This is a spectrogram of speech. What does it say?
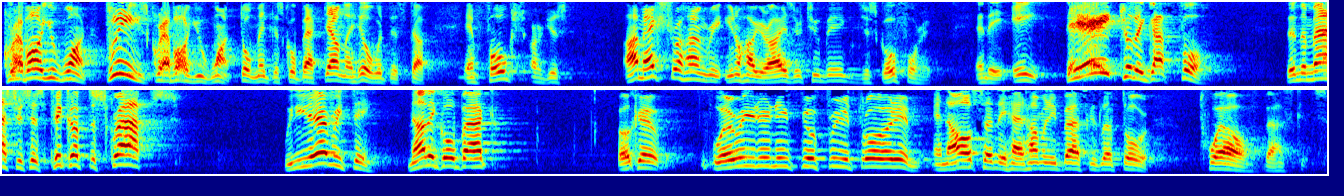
Grab all you want. Please grab all you want. Don't make us go back down the hill with this stuff. And folks are just, I'm extra hungry. You know how your eyes are too big? Just go for it. And they ate. They ate till they got full. Then the master says, pick up the scraps. We need everything. Now they go back. Okay, Wherever you didn't eat, feel free to throw it in. And all of a sudden, they had how many baskets left over? Twelve baskets.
